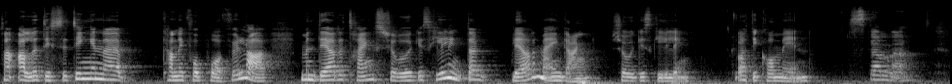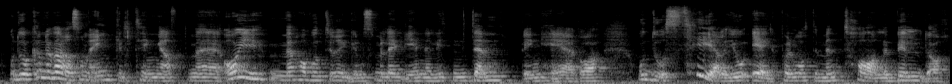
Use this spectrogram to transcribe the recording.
Sant? alle disse tingene kan jeg få påfyll av. Men der det trengs kirurgisk healing, der blir det med en gang kirurgisk healing. Og at de kommer inn. Stemmer. Og da kan det være sånn enkeltting at vi Oi, vi har vondt i ryggen, så vi legger inn en liten demping her. Og, og da ser jo jeg på en måte mentale bilder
